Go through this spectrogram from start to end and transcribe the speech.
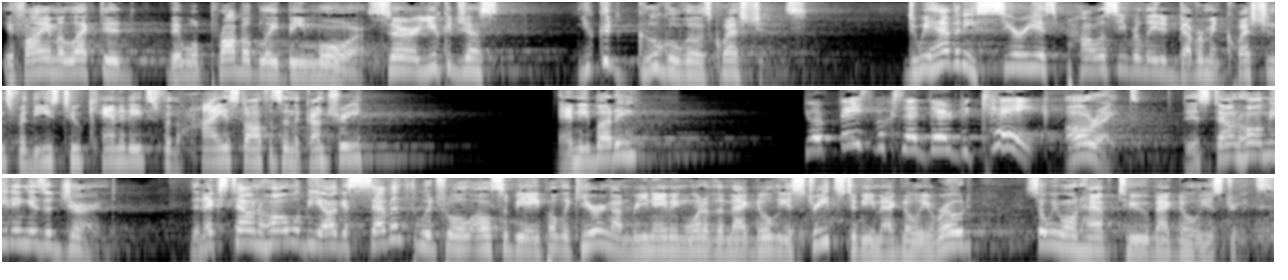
If I am elected, there will probably be more. Sir, you could just. You could Google those questions. Do we have any serious policy related government questions for these two candidates for the highest office in the country? Anybody? Your Facebook said there'd be cake. All right. This town hall meeting is adjourned. The next town hall will be August 7th, which will also be a public hearing on renaming one of the Magnolia streets to be Magnolia Road, so we won't have two Magnolia streets.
